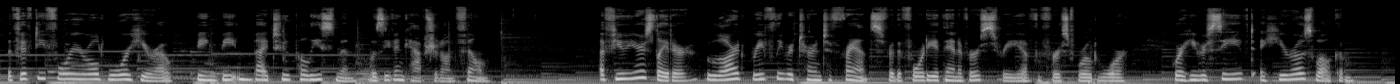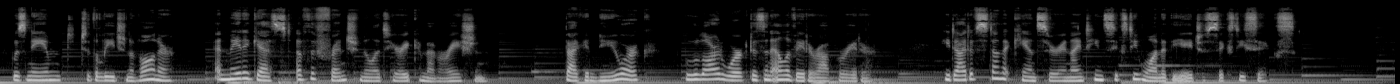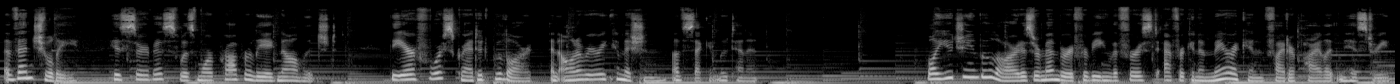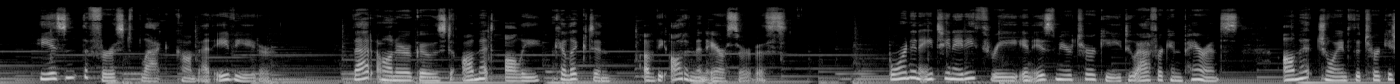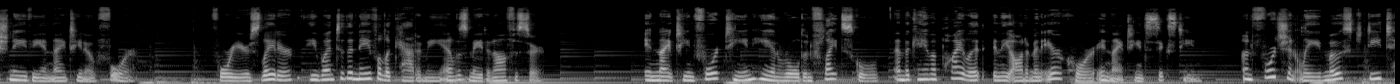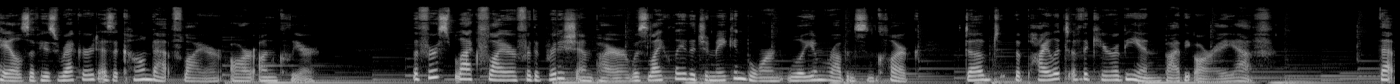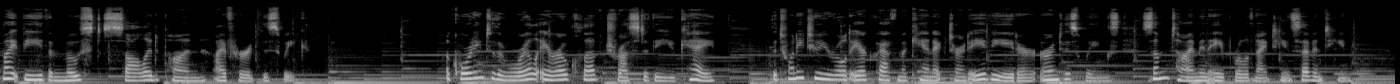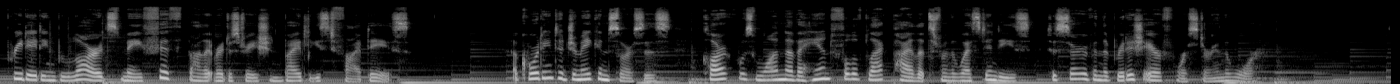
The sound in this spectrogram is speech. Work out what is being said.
The 54 year old war hero being beaten by two policemen was even captured on film. A few years later, Bullard briefly returned to France for the 40th anniversary of the First World War, where he received a hero's welcome, was named to the Legion of Honor, and made a guest of the French military commemoration. Back in New York, Bullard worked as an elevator operator. He died of stomach cancer in 1961 at the age of 66. Eventually, his service was more properly acknowledged. The Air Force granted Bullard an honorary commission of second lieutenant. While Eugene Bullard is remembered for being the first African American fighter pilot in history, he isn't the first black combat aviator. That honor goes to Ahmet Ali Çelikten of the Ottoman Air Service. Born in 1883 in Izmir, Turkey, to African parents, Ahmet joined the Turkish Navy in 1904. Four years later, he went to the Naval Academy and was made an officer. In 1914, he enrolled in flight school and became a pilot in the Ottoman Air Corps in 1916. Unfortunately, most details of his record as a combat flyer are unclear. The first black flyer for the British Empire was likely the Jamaican born William Robinson Clark, dubbed the Pilot of the Caribbean by the RAF. That might be the most solid pun I've heard this week. According to the Royal Aero Club Trust of the UK, the 22 year old aircraft mechanic turned aviator earned his wings sometime in April of 1917, predating Bullard's May 5th pilot registration by at least five days. According to Jamaican sources, Clark was one of a handful of black pilots from the West Indies to serve in the British Air Force during the war.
